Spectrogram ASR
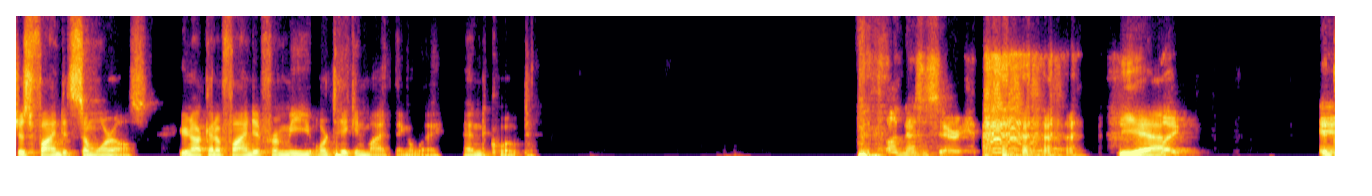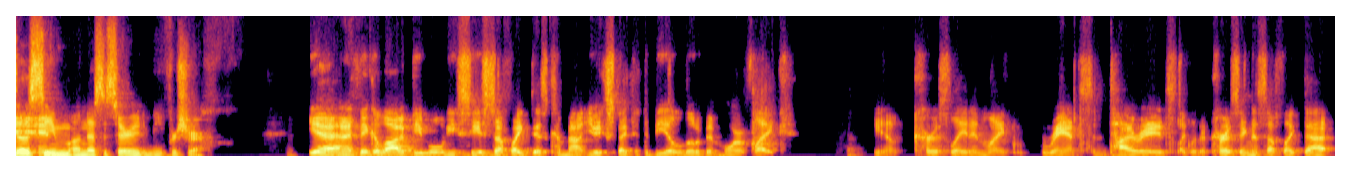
Just find it somewhere else. You're not going to find it from me or taking my thing away." End quote. It's unnecessary. yeah. Like it and, does seem unnecessary to me for sure. Yeah. And I think a lot of people, when you see stuff like this come out, you expect it to be a little bit more of like, you know, curse laden like rants and tirades, like with the cursing and stuff like that.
